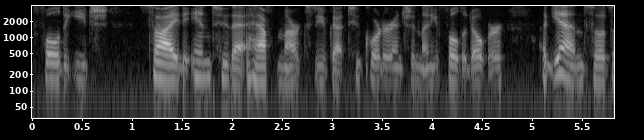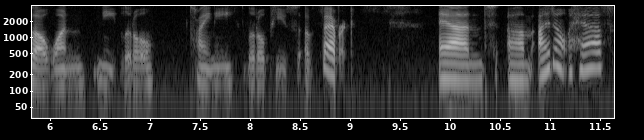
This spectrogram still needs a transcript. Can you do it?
fold each side into that half mark. So you've got two quarter inch, and then you fold it over again, so it's all one neat little tiny little piece of fabric. And um, I don't have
